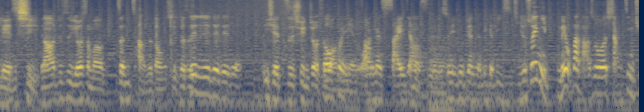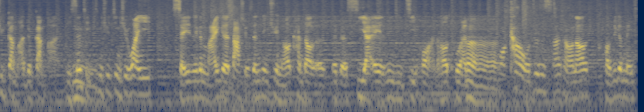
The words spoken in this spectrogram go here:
联系，然后就是有什么珍藏的东西，就是对对对对对对，一些资讯就是都会往里面塞这样子，嗯嗯所以就变成一个历史记录。所以你没有办法说想进去干嘛就干嘛，你申请进去进去，万一谁那个拿一个大学生进去，然后看到了那个 CIA 的秘密计划，然后突然嗯嗯靠，我这是沙场，然后跑去跟媒体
